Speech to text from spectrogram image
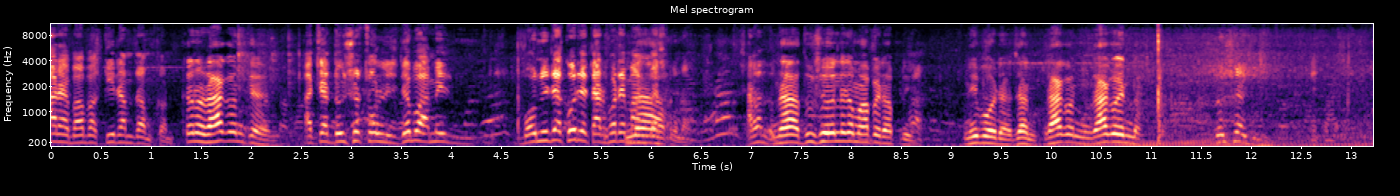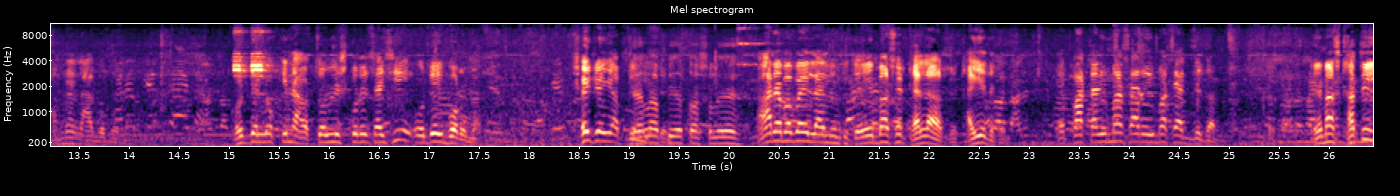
আরে বাবা কি দাম কেন? কেন রাখুন কেন? আচ্ছা দুইশো চল্লিশ দেবো আমি বনিটা করে তারপরে মাছ। বেচবো না। না দুশো হইলে এটা মাপেন আপনি। নিবো এটা যান রাখুন রাখবেন না। দুইশো আমরা রাখব না। ওদের লোক কিনা চল্লিশ করে চাইছি ওটাই বড় মাছ। সেটাই আপনি তো আসলে আরে বাবা এই লাইন থেকে এই মাছের ঠেলা আছে খাইয়ে দেখেন। পাটারি মাছ আর ওই মাছ এক জায়গার। এই মাছ খাতি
